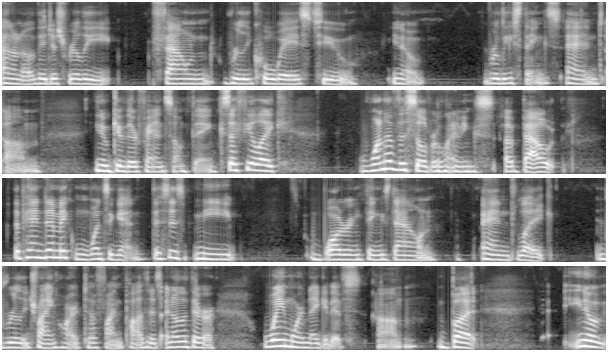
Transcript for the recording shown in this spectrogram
I don't know, they just really found really cool ways to, you know, release things and, um, you know, give their fans something. Because I feel like one of the silver linings about the pandemic, once again, this is me watering things down and like really trying hard to find positives. I know that there are way more negatives, um, but you know,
